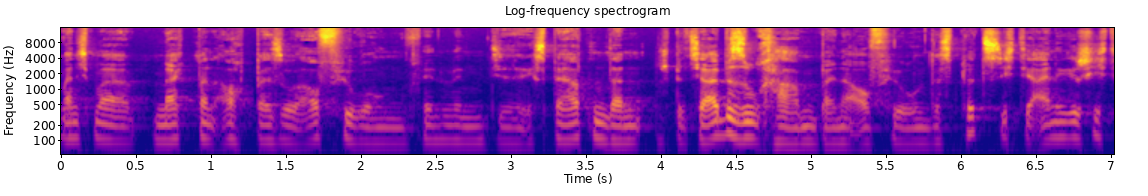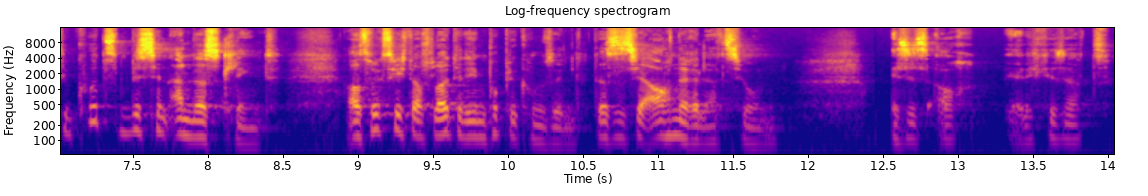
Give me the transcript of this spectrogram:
Manchmal merkt man auch bei so Aufführungen, wenn, wenn diese Experten dann Spezialbesuch haben bei einer Aufführung, dass plötzlich die eine Geschichte kurz ein bisschen anders klingt. Aus Rücksicht auf Leute, die im Publikum sind. Das ist ja auch eine Relation. Es ist auch, ehrlich gesagt,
